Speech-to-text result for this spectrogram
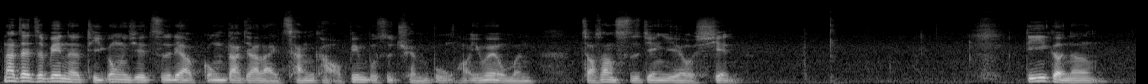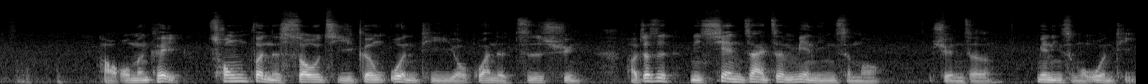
那在这边呢，提供一些资料供大家来参考，并不是全部哈，因为我们早上时间也有限。第一个呢，好，我们可以充分的收集跟问题有关的资讯，好，就是你现在正面临什么选择，面临什么问题。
